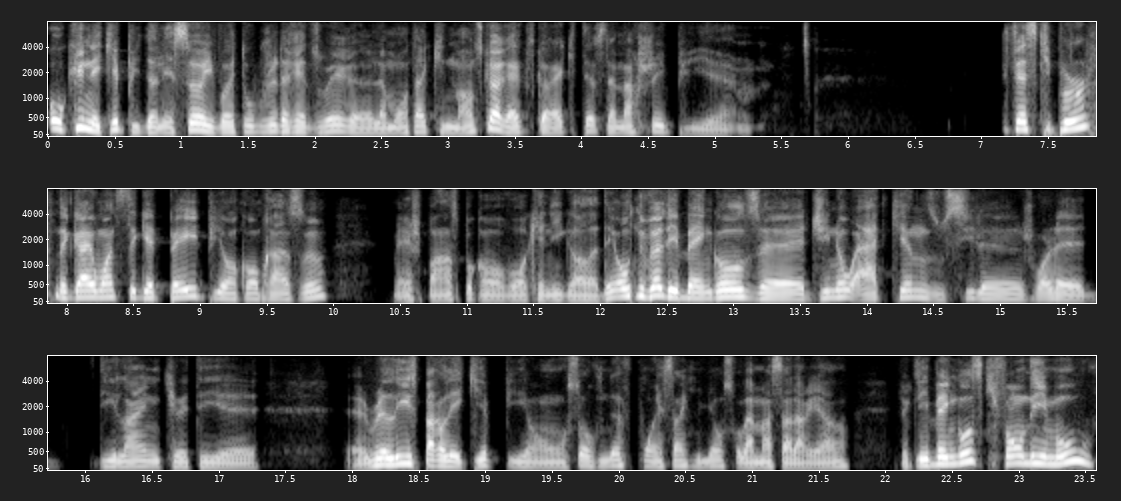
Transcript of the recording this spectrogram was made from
aucune équipe lui donner ça. Il va être obligé de réduire le montant qu'il demande. C'est correct, c'est correct. Il teste le marché. Puis il fait ce qu'il peut. The guy wants to get paid, puis on comprend ça. Mais je pense pas qu'on va voir Kenny Galladay. Autre nouvelle des Bengals, euh, Gino Atkins aussi, le joueur de D-line qui a été euh, euh, release par l'équipe, puis on sauve 9,5 millions sur la masse salariale. Fait que les Bengals qui font des moves,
